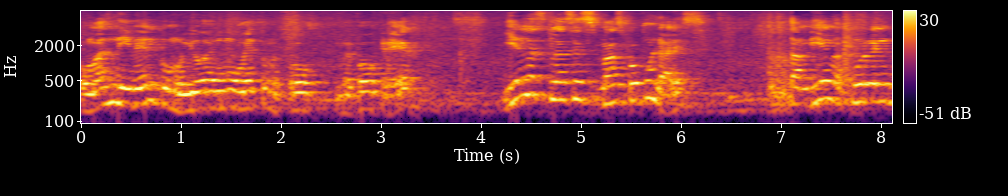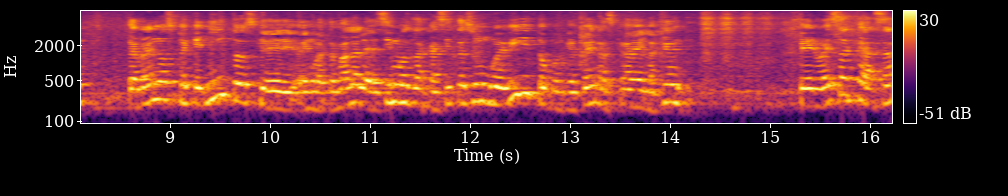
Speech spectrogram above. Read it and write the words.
o más nivel como yo en un momento me puedo, creer. Y en las clases más populares también ocurren terrenos pequeñitos que en Guatemala le decimos la casita es un huevito porque apenas cae la gente. Pero esa casa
